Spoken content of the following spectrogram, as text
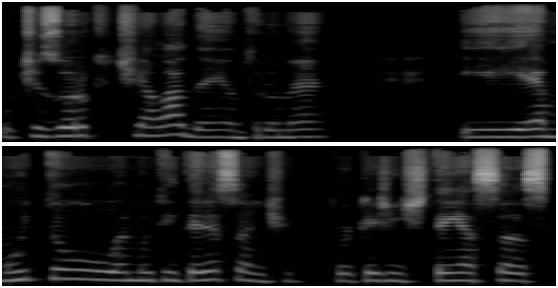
o, tesouro que tinha lá dentro, né? E é muito é muito interessante, porque a gente tem essas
